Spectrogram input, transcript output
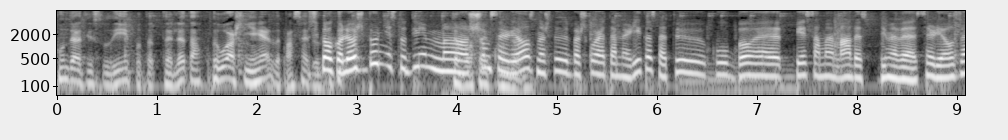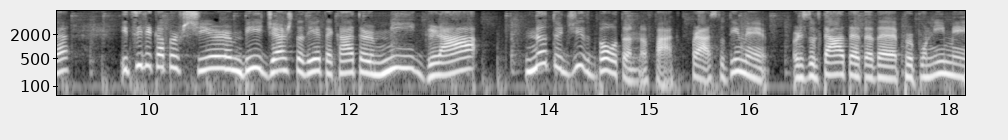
kundër atij studimi, po të, të lë ta thuash një herë dhe pastaj do. Shiko, Kolo është bërë një studim uh, shumë serioz në Shtetet e Bashkuara të Amerikës, aty ku bëhet pjesa më e madhe e studimeve serioze. i cili ka përfshirë mbi 64 mijë gra në të gjithë botën në fakt. Pra, studimi, rezultatet edhe përpunimi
